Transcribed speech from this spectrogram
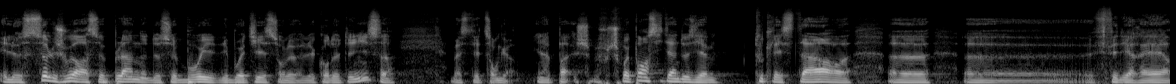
et le seul joueur à se plaindre de ce bruit des boîtiers sur le, le cours de tennis, bah, c'était Tsonga. Il a pas, je ne pourrais pas en citer un deuxième toutes les stars, euh, euh, Federer,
